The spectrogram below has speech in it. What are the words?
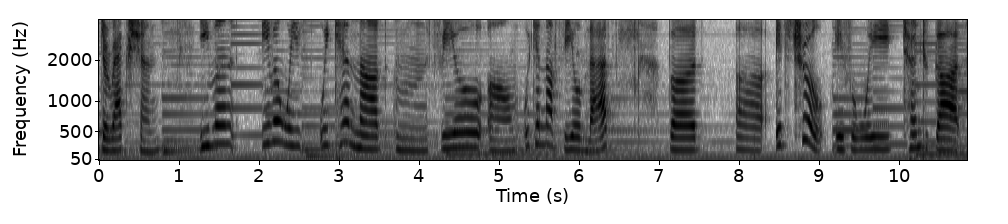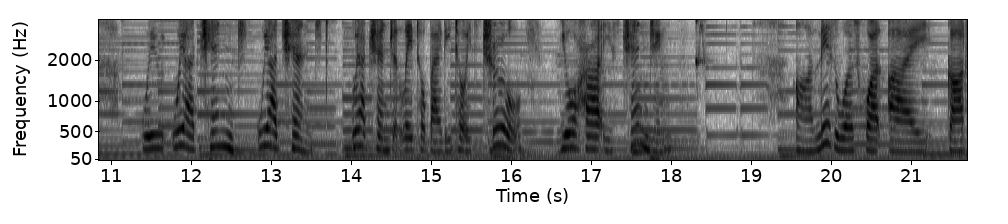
direction even even we we cannot um, feel um, we cannot feel that but uh, it's true if we turn to god we we are changed we are changed we are changed little by little. It's true. Your heart is changing. Uh, this was what i got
